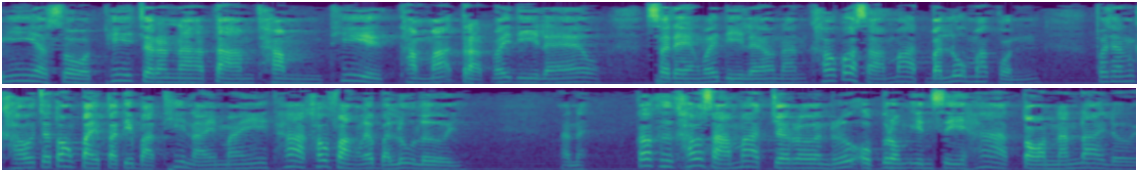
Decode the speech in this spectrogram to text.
เงี่ยโสดพิจารณาตามธรรมที่ธรรมะตรัสไว้ดีแล้ว แสดงไว้ดีแล้วนั้นเขาก็สามารถบรรลุมรรคผล เพราะฉะนั้นเขาจะต้องไปปฏิบัติที่ไหนไหม ถ้าเขาฟังแล้วบรรลุเลยนนะก็คือเขาสามารถเจริญหรืออบรมอินทรีย์ห้าตอนนั้นได้เลย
